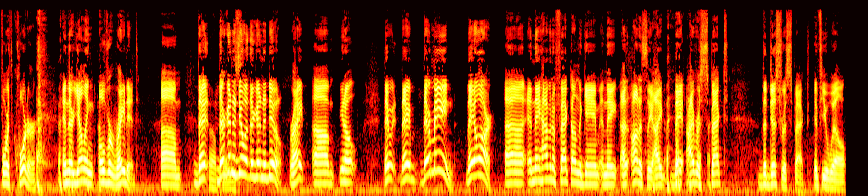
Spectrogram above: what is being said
fourth quarter, and they're yelling overrated. Um, they Oh, they're going to do what they're going to do, right? Um, you know, they they they're mean. They are, uh, and they have an effect on the game. And they uh, honestly, I they I respect the disrespect, if you will.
